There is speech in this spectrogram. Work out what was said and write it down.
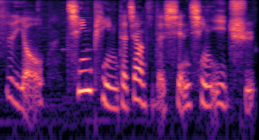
自由、清贫的这样子的闲情逸趣。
